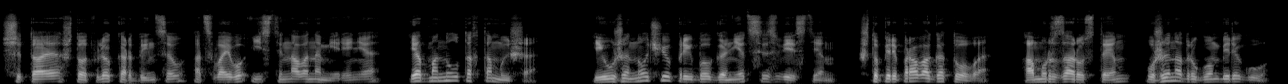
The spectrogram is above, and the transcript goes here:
считая, что отвлек ордынцев от своего истинного намерения и обманул Тахтамыша. И уже ночью прибыл гонец с известием, что переправа готова, а Мурза Рустем уже на другом берегу.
